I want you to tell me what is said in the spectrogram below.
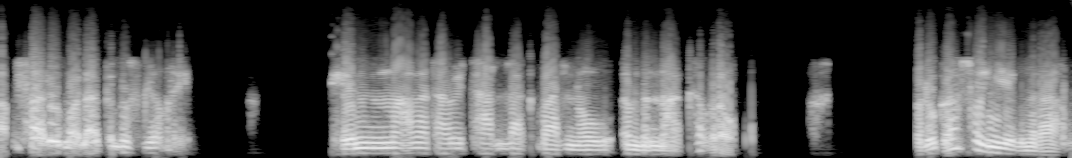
አብሳሪው መልአክ ቅዱስ ገብርኤል ይህን ዓመታዊ ታላቅ በዓል ነው የምናከብረው። በሉቃስ ወንጌል ምዕራፍ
